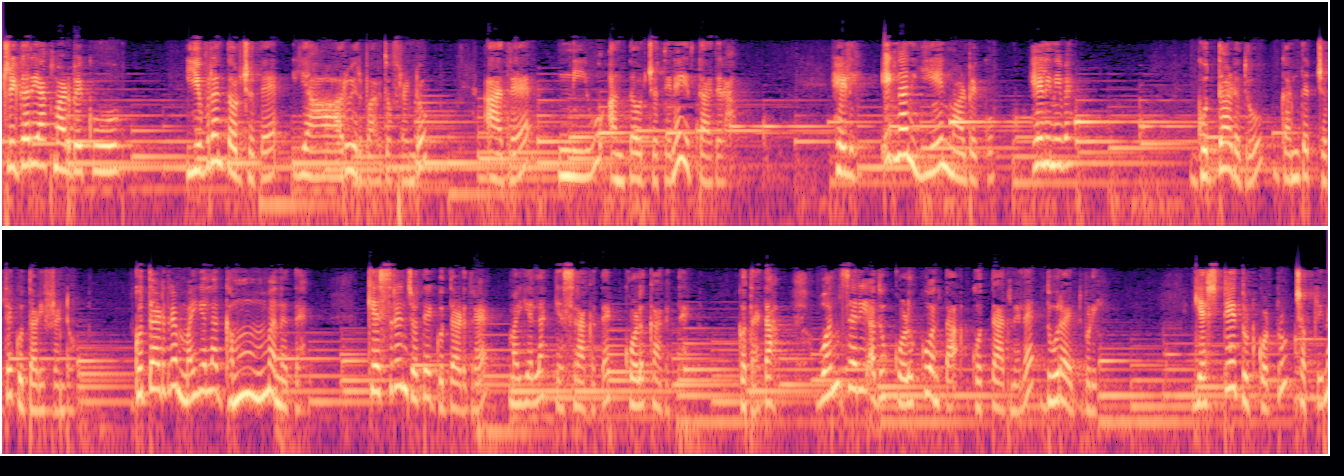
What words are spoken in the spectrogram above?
ಟ್ರಿಗರ್ ಯಾಕೆ ಮಾಡಬೇಕು? ಇವರಂತವ್ರ ಜೊತೆ ಯಾರು ಇರಬಾರ್ದು ಫ್ರೆಂಡು ಆದ್ರೆ ನೀವು ಅಂತವ್ರ ಜೊತೆನೆ ಇರ್ತಾ ಇದ್ದೀರಾ. ಹೇಳಿ, ಈಗ ನಾನು ಏನ್ ಮಾಡ್ಬೇಕು? ಹೇಳಿ ನೀವೇ. ಗುದ್ದಾಡಿದ್ರು, ಗಂಧದ ಜೊತೆ ಗುದ್ದಾಡಿ ಫ್ರೆಂಡು ಗುದ್ದಾಡಿದ್ರೆ ಮೈಯೆಲ್ಲ ಘಮ್ ಅನ್ನತ್ತೆ. ಕೆಸರಿನ ಜೊತೆ ಗುದ್ದಾಡಿದ್ರೆ ಮೈಯೆಲ್ಲ ಕೆಸರಾಗತ್ತೆ, ಕೊಳಕಾಗತ್ತೆ. ಗೊತ್ತಾಯ್ತಾ? ಒಂದ್ಸರಿ ಅದು ಕೊಳಕು ಅಂತ ಗೊತ್ತಾದ್ಮೇಲೆ ದೂರ ಇಟ್ಬಿಡಿ. ಎಷ್ಟೇ ದುಡ್ಡು ಕೊಟ್ರು ಚಪ್ಪಲಿನ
